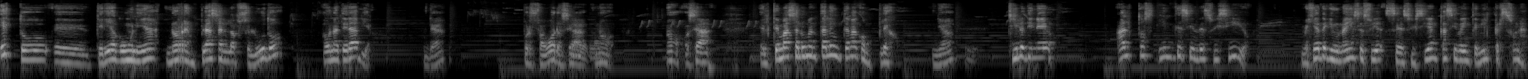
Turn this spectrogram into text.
esto, eh, querida comunidad, no reemplaza en lo absoluto a una terapia. ¿Ya? Por favor, o sea, no. No, o sea, el tema de salud mental es un tema complejo. ¿Ya? Chile tiene altos índices de suicidio. Imagínate que en un año se, suicidan casi 20.000 personas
